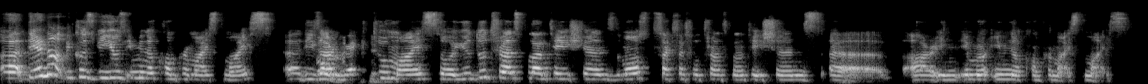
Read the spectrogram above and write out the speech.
Uh, they're not because we use immunocompromised mice. Uh, these oh, are REC2 okay. mice. So you do transplantations. The most successful transplantations uh, are in immunocompromised mice.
